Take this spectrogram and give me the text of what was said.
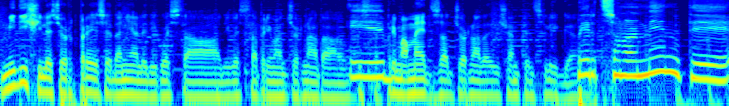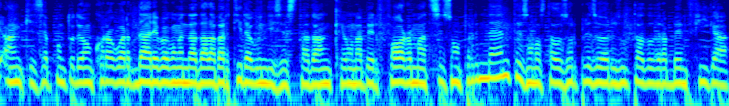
Mi dici le sorprese, Daniele, di questa, di questa prima giornata, questa E- prima mezza giornata di Champions League? Personalmente, anche se appunto devo ancora guardare poi come è andata la partita, quindi se è stata anche una performance sorprendente, sono stato sorpreso dal risultato tra Benfica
